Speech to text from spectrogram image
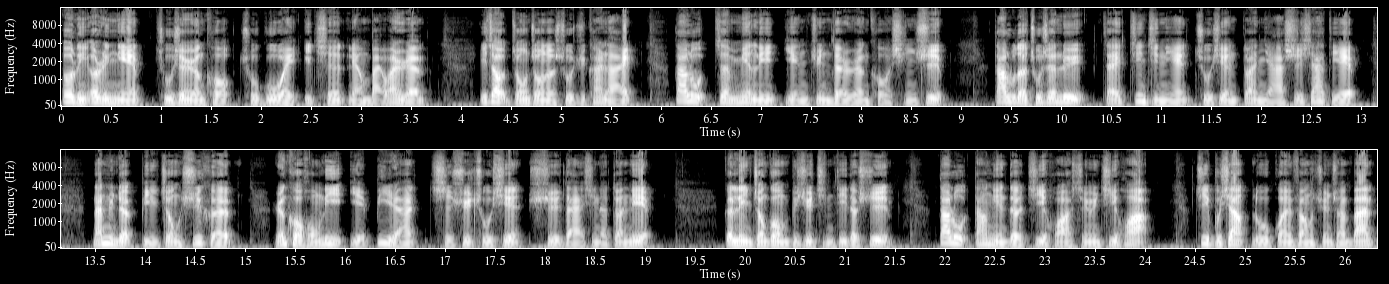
二零二零年出生人口初估为一千两百万人。依照种种的数据看来，大陆正面临严峻的人口形势。大陆的出生率在近几年出现断崖式下跌，男女的比重失衡。人口红利也必然持续出现世代性的断裂。更令中共必须警惕的是，大陆当年的计划生育计划，既不像如官方宣传般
